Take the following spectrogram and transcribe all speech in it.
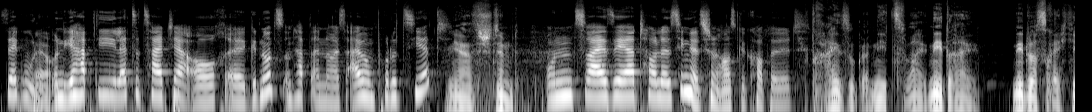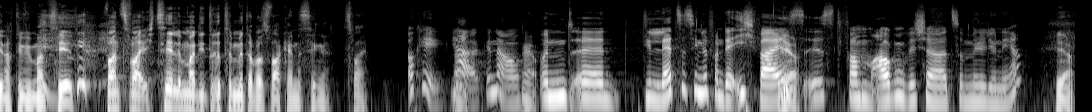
Sehr gut. Ja. Und ihr habt die letzte Zeit ja auch äh, genutzt und habt ein neues Album produziert. Ja, das stimmt. Und zwei sehr tolle Singles schon ausgekoppelt. Drei sogar. Nee, zwei. Nee, drei. Nee, du hast recht, je nachdem, wie man zählt. Waren zwei. Ich zähle immer die dritte mit, aber es war keine Single. Zwei. Okay, ja, ja. genau. Ja. Und äh, die letzte Single, von der ich weiß, ja. ist vom Augenwischer zum Millionär. Ja,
